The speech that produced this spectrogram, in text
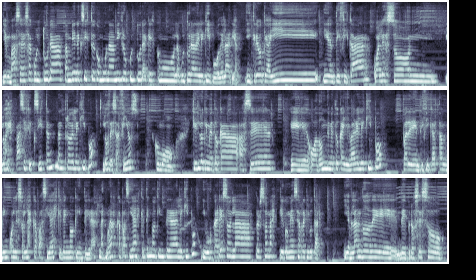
Y en base a esa cultura también existe como una microcultura que es como la cultura del equipo, del área. Y creo que ahí identificar cuáles son los espacios que existen dentro del equipo, los desafíos, como qué es lo que me toca hacer eh, o a dónde me toca llevar el equipo para identificar también cuáles son las capacidades que tengo que integrar, las nuevas capacidades que tengo que integrar al equipo y buscar eso en las personas que comience a reclutar. Y hablando de, proceso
